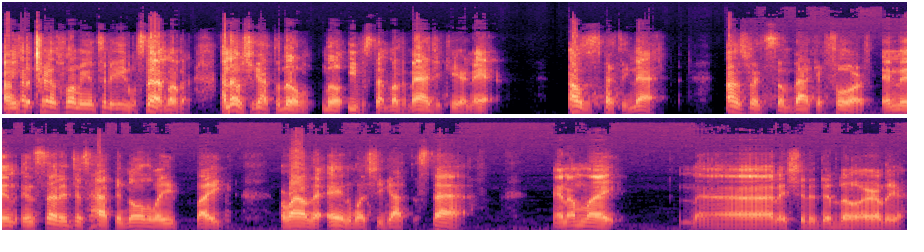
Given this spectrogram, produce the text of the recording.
I'm gonna transform me into the evil stepmother. I know she got the little little evil stepmother magic here and there. I was expecting that. I was expecting some back and forth. And then instead it just happened all the way like around the end when she got the staff. And I'm like, nah, they should have did a little earlier.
